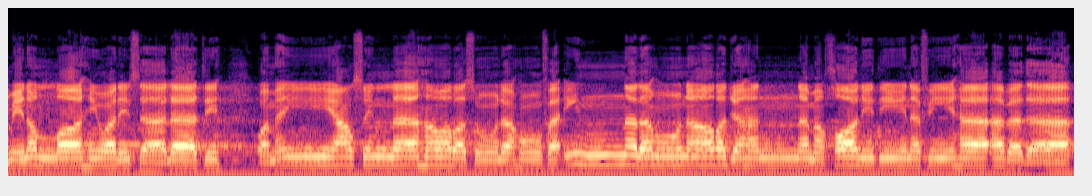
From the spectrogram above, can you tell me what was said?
من الله ورسالاته. ومن يعص الله ورسوله فإن له نار جهنم خالدين فيها أبدا.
